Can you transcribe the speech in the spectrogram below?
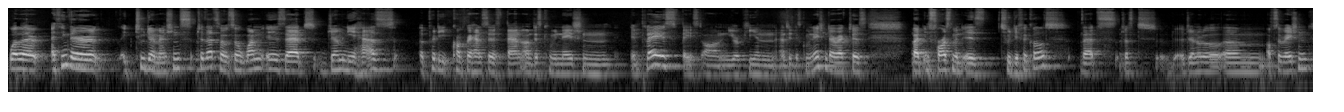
Well, there, I think there are like two dimensions to that. So, so one is that Germany has a pretty comprehensive ban on discrimination in place based on European anti discrimination directives, but enforcement is too difficult. That's just a general um, observation.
